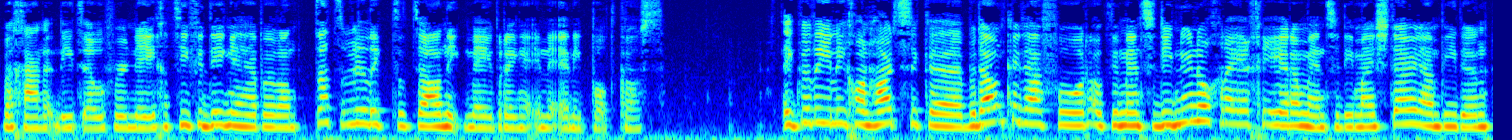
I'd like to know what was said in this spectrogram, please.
We gaan het niet over negatieve dingen hebben, want dat wil ik totaal niet meebrengen in de Annie podcast. Ik wil jullie gewoon hartstikke bedanken daarvoor. Ook de mensen die nu nog reageren, mensen die mij steun aanbieden,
